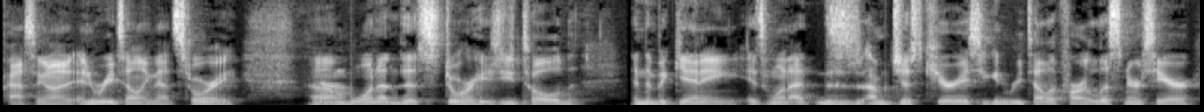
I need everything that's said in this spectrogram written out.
passing on and retelling that story. Um, yeah. One of the stories you told in the beginning is one, I, this is, I'm just curious. You can retell it for our listeners here,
